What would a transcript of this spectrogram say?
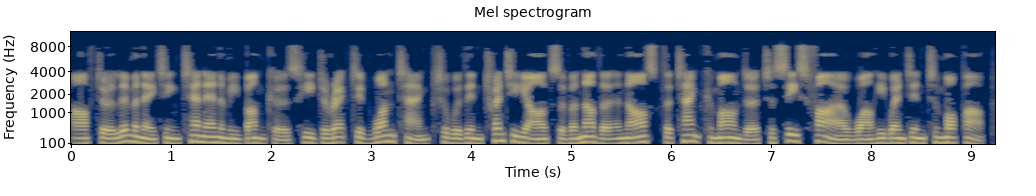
After eliminating 10 enemy bunkers he directed one tank to within 20 yards of another and asked the tank commander to cease fire while he went in to mop up.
